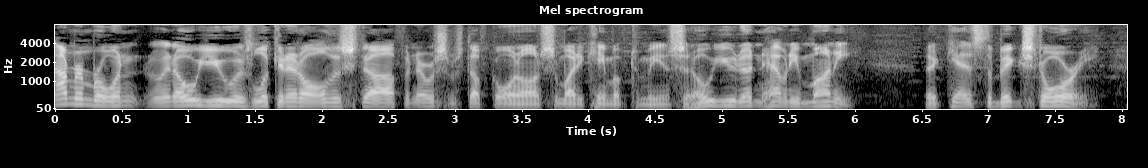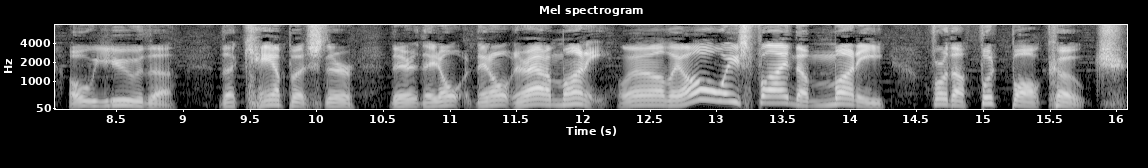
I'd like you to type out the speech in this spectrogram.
I remember when when OU was looking at all this stuff, and there was some stuff going on. Somebody came up to me and said, "OU doesn't have any money. That- That's the big story. OU the the campus they're they're they don't they don't they're out of money. Well, they always find the money for the football coach.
